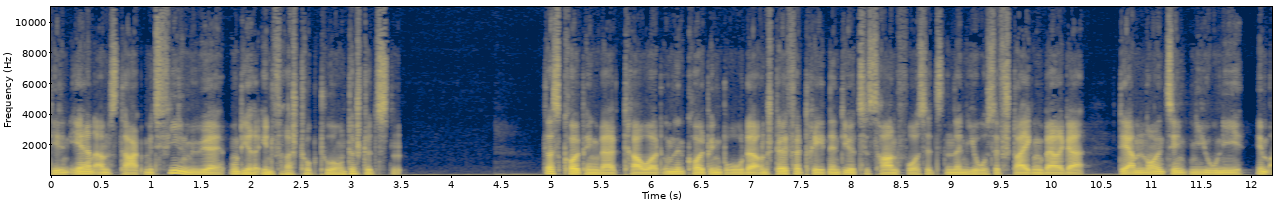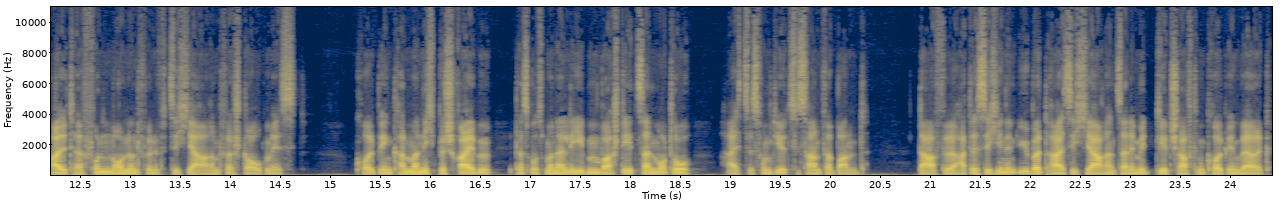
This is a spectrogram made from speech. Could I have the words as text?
die den Ehrenamtstag mit viel Mühe und ihrer Infrastruktur unterstützten. Das Kolpingwerk trauert um den Kolpingbruder und stellvertretenden Diözesanvorsitzenden Josef Steigenberger, der am 19. Juni im Alter von 59 Jahren verstorben ist. Kolping kann man nicht beschreiben, das muss man erleben, war stets sein Motto, heißt es vom Diözesanverband. Dafür hat er sich in den über 30 Jahren seine Mitgliedschaft im Kolpingwerk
